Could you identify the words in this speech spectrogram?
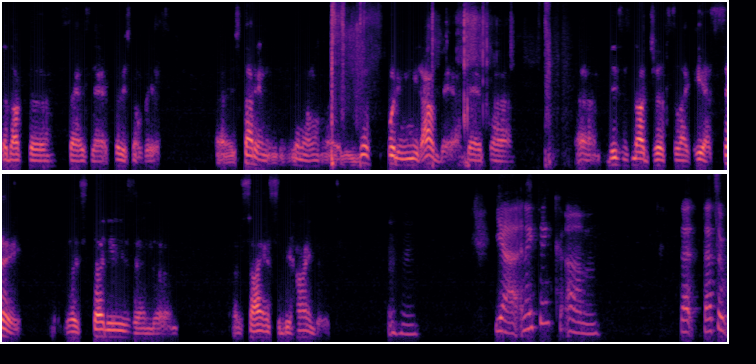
the doctor says that there is no risk. Uh, starting, you know, uh, just putting it out there that uh, uh this is not just like hearsay. There's studies and, um, and science behind it. Mm-hmm. Yeah, and I think um, that that's a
